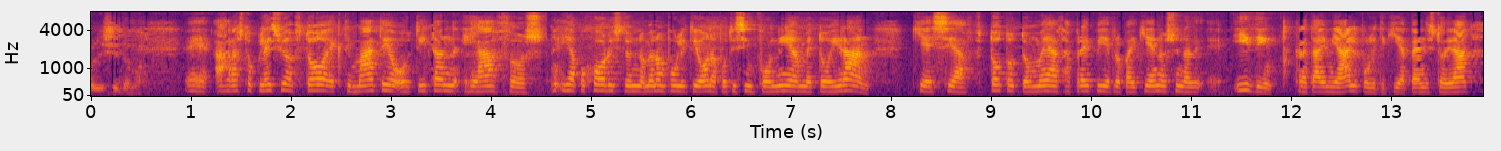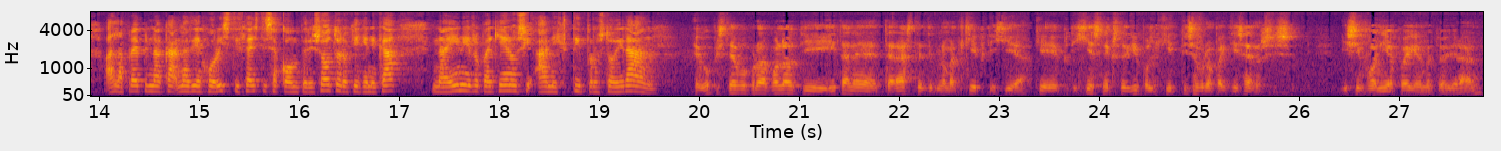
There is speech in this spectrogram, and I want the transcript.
πολύ σύντομα. Ε, άρα στο πλαίσιο αυτό εκτιμάται ότι ήταν λάθος η αποχώρηση των Ηνωμένων Πολιτειών από τη συμφωνία με το Ιράν και σε αυτό το τομέα θα πρέπει η Ευρωπαϊκή Ένωση να ήδη κρατάει μια άλλη πολιτική απέναντι στο Ιράν, αλλά πρέπει να, να διαχωρίσει τη θέση της ακόμη περισσότερο και γενικά να είναι η Ευρωπαϊκή Ένωση ανοιχτή προς το Ιράν. Εγώ πιστεύω πρώτα απ' όλα ότι ήταν τεράστια διπλωματική επιτυχία και επιτυχία στην εξωτερική πολιτική της Ευρωπαϊκής Ένωσης η συμφωνία που έγινε με το Ιράν,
